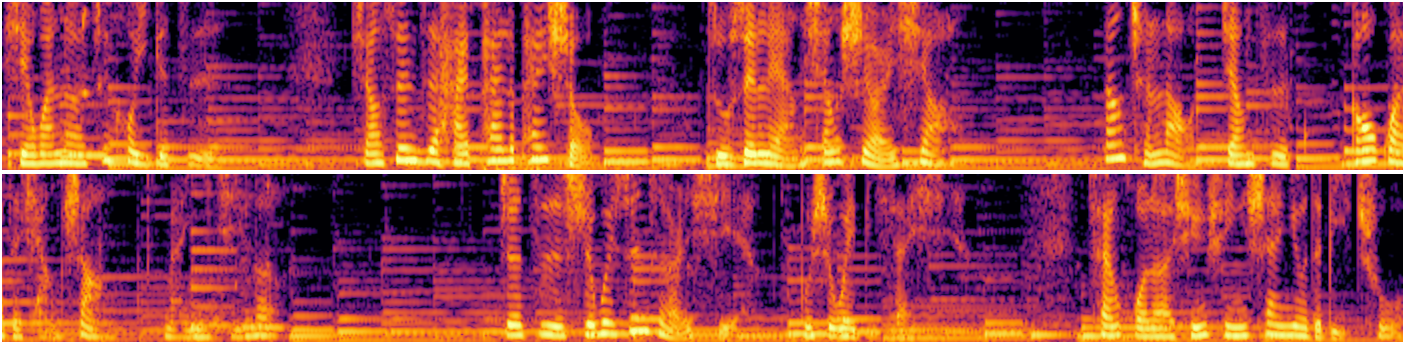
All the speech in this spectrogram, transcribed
写完了最后一个字。小孙子还拍了拍手，祖孙俩相视而笑。当陈老将字。高挂在墙上，满意极了。这字是为孙子而写，不是为比赛写。掺和了循循善诱的笔触，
